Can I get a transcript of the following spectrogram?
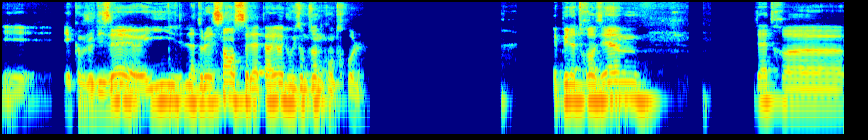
Et, et comme je disais, euh, l'adolescence c'est la période où ils ont besoin de contrôle. Et puis la troisième, peut-être, euh,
